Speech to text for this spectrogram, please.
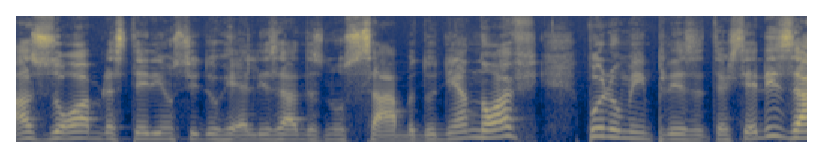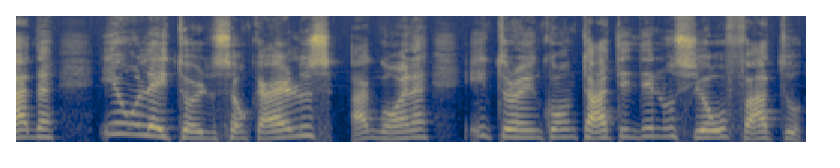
As obras teriam sido realizadas no sábado, dia 9, por uma empresa terceirizada e um leitor do São Carlos agora entrou em contato e denunciou o fato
